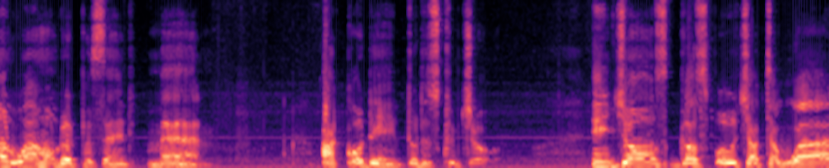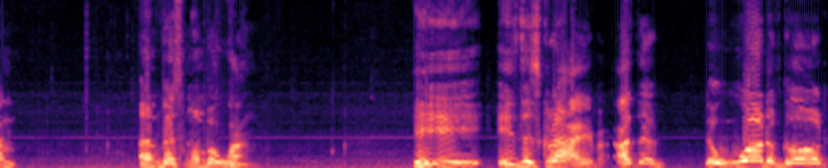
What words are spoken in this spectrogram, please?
and 100% man, according to the scripture. In John's Gospel, chapter 1 and verse number 1, he is described as the, the Word of God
